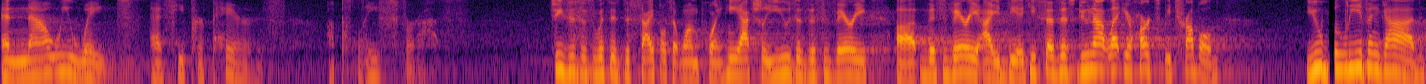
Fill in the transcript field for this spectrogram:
And now we wait as he prepares a place for us. Jesus is with his disciples at one point. He actually uses this very, uh, this very idea. He says this Do not let your hearts be troubled. You believe in God,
